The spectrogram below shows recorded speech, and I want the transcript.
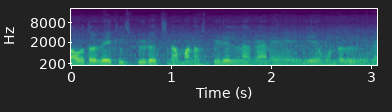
అవతల వెహికల్ స్పీడ్ వచ్చినా మనం స్పీడ్ వెళ్ళినా కానీ ఏముండదు ఇక.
